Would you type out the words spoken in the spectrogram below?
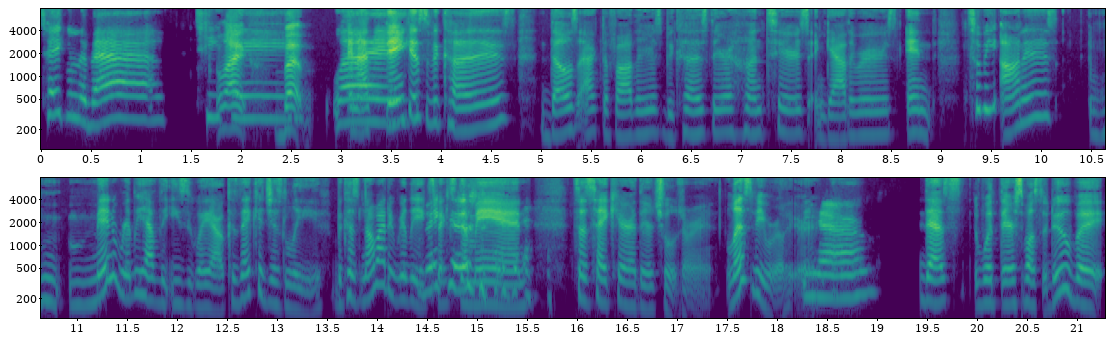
taking the bath teaching like but like, and I think it's because those active fathers, because they're hunters and gatherers. And to be honest, men really have the easy way out because they could just leave because nobody really expects the man to take care of their children. Let's be real here. Yeah. That's what they're supposed to do, but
